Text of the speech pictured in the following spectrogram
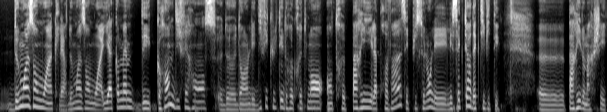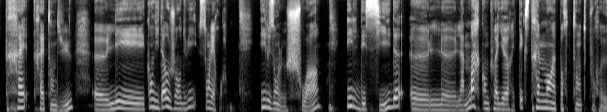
De moins en moins, Claire, de moins en moins. Il y a quand même des grandes différences dans les difficultés de recrutement entre Paris et la province, et puis selon les, secteurs d'activité. Euh, Paris, le marché est très, très tendu. Euh, les candidats aujourd'hui sont les rois. Ils ont le choix ils décident, euh, la marque employeur est extrêmement importante pour eux,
